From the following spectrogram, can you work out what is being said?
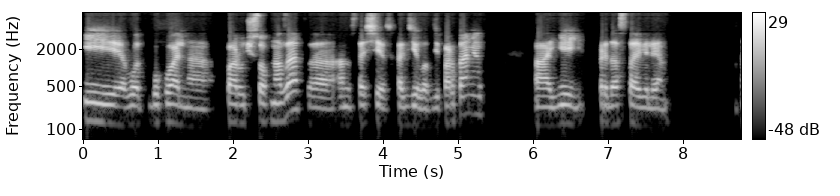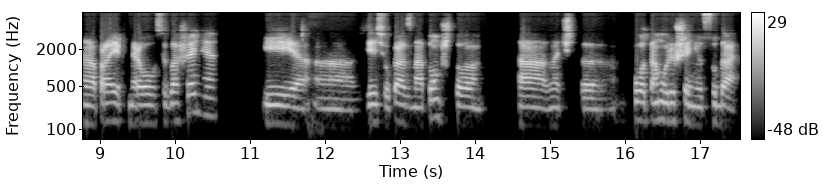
И вот буквально пару часов назад а, Анастасия сходила в департамент, а, ей предоставили а, проект мирового соглашения, и а, здесь указано о том, что а, значит, э, по тому решению суда,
